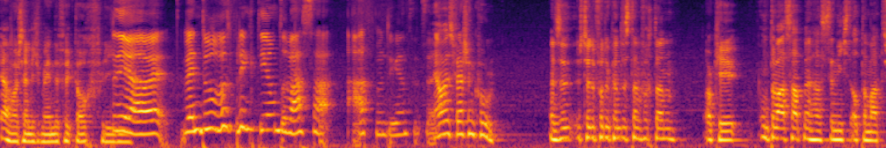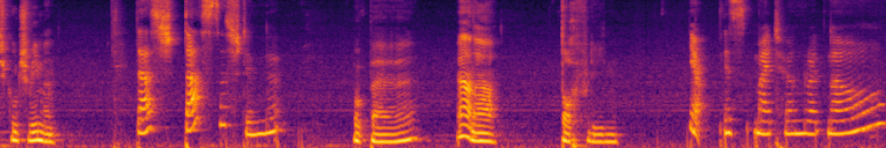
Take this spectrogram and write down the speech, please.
Ja, wahrscheinlich im Endeffekt auch fliegen. Ja, weil wenn du, was bringt dir unter Wasser atmen die ganze Zeit? Ja, aber es wäre schon cool. Also stell dir vor, du könntest einfach dann, okay, unter Wasser atmen hast du ja nicht automatisch gut schwimmen. Das, das, das stimmt, ne? Wobei, ja, na, doch fliegen. Ja, it's my turn right now.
